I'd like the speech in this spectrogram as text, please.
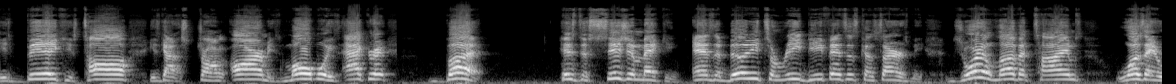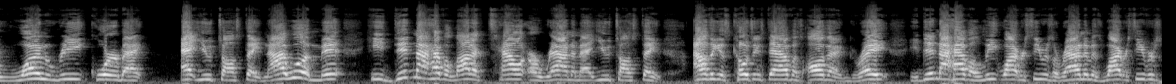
he's big, he's tall, he's got a strong arm, he's mobile, he's accurate, but his decision making and his ability to read defenses concerns me. Jordan Love at times was a one read quarterback at Utah State. Now, I will admit, he did not have a lot of talent around him at Utah State. I don't think his coaching staff was all that great. He did not have elite wide receivers around him. His wide receivers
